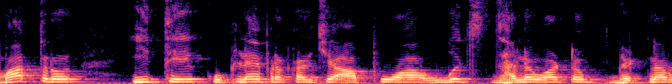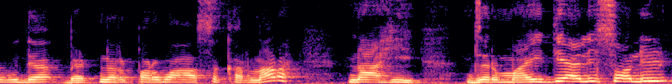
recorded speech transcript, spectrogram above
मात्र इथे कुठल्याही प्रकारची अफवा उगच झालं वाटप भेटणार उद्या भेटणार परवा असं करणार नाही. जर माहिती आली सॉलिड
